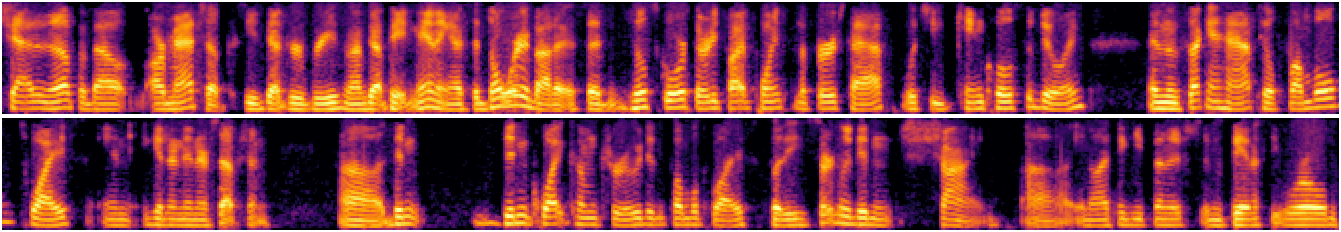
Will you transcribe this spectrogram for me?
chatting it up about our matchup because he's got Drew Brees and I've got Peyton Manning. I said, don't worry about it. I said he'll score 35 points in the first half, which he came close to doing, and then the second half he'll fumble twice and get an interception. Uh, didn't didn't quite come true. He didn't fumble twice, but he certainly didn't shine. Uh, you know, I think he finished in fantasy world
